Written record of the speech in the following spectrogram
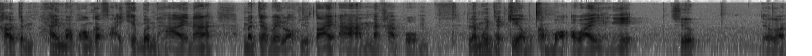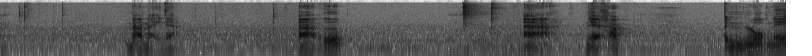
เขาจะให้มาพร้อมกับสายเคเบิลไทยนะ มันจะไปล็อกอยู่ใต้อานนะครับผมแล้วมันก็จะเกี่ยวกับเบาะเอาไว้อย่างนี้ชึบเดี๋ยวก่อนด้านไหนเนี่ย อ่าอึ๊บอ่า เนี่ยครับ เป็นรูปนี้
